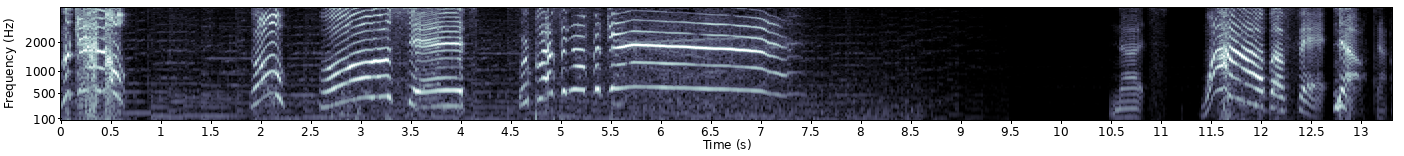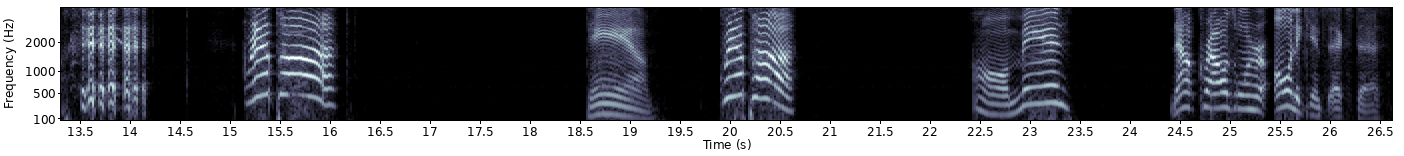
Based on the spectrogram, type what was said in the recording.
Look out! Oh! Oh, shit! We're blasting off again! Nuts. Why, Buffett? No, no. Grandpa! Damn. Grandpa! Oh man. Now Krile's on her own against Exdeath.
